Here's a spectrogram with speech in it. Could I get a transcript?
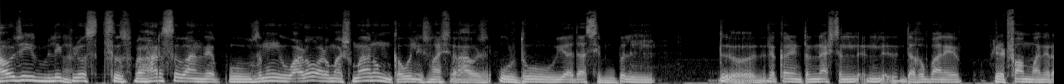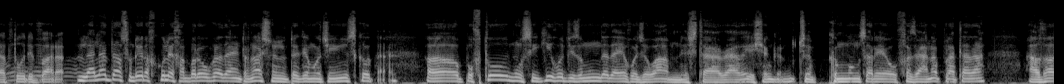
او جی لیک لوست هر څه باندې زمونږ واړو واړو ماشومان هم کولی شي ماشاءالله اردو یا داسې بل لکه انټرنیشنل دغه باندې پلیټ فارم باندې راتلو د لپاره لاله دا ډېر خپل خبره وکړه د انټرنیشنل ټګ مو چې یوز کو پښتو موسیقي خو چې زمونږ د دغه جواب نشته دا شکل چې کوم سره یو خزانه پراته ده هغه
